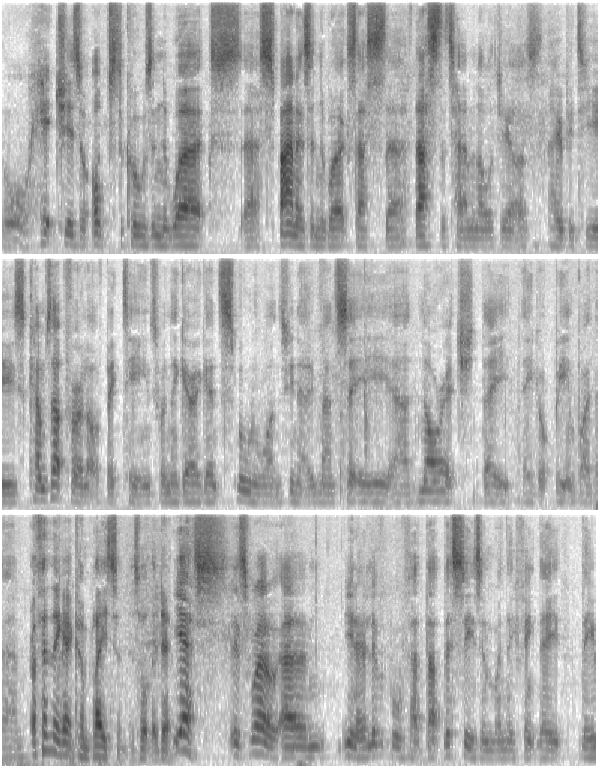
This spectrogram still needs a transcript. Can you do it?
or hitches or obstacles in the works, uh, spanners in the works. That's the that's the terminology I was hoping to use. Comes up for a lot of big teams when they go against smaller ones. You know, Man City, uh, Norwich. They they got beaten by them. I think they get complacent. Is what they do. Yes, as well. Um, you know, Liverpool have had that this season when they think they, they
